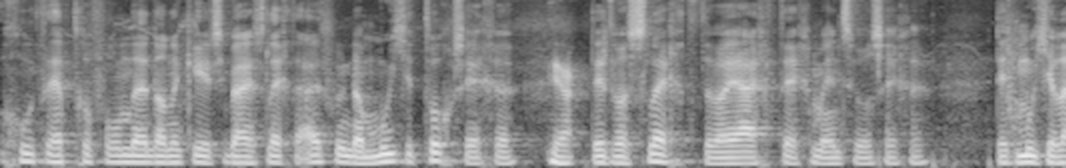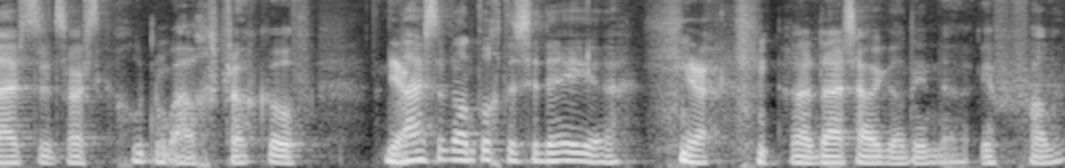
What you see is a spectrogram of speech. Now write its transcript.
goed hebt gevonden... en dan een keertje bij een slechte uitvoering... dan moet je toch zeggen... ja. dit was slecht. Terwijl je eigenlijk tegen mensen wil zeggen... dit moet je luisteren, het is hartstikke goed normaal gesproken. Of Ja. luister dan toch de cd. eh. ja. Nou, daar zou ik dan in, eh, in vervallen.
